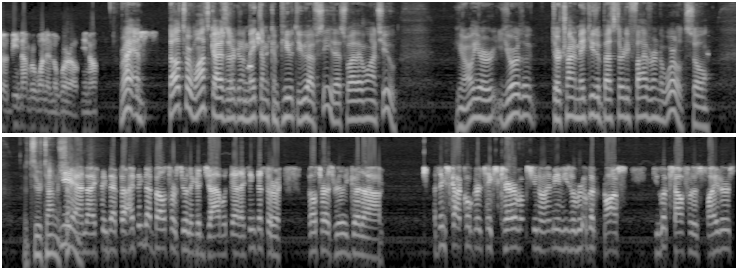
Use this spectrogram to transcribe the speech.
to be number one in the world. You know? Right, and Bellator wants guys that are going to make them compete with the UFC. That's why they want you. You know, you're you're the they're trying to make you the best 35er in the world. So it's your time to shine. Yeah, and I think that I think that Bellator's doing a good job with that. I think that they're Bellator has really good. Uh, I think Scott Coker takes care of us. You know, I mean, he's a real good boss. He looks out for his fighters,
